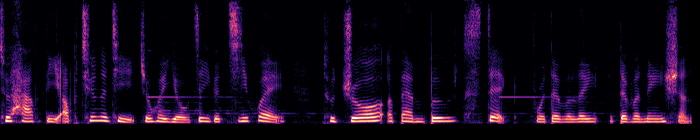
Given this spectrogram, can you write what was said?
To have the opportunity 就会有这个机会，to draw a bamboo stick for divination，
